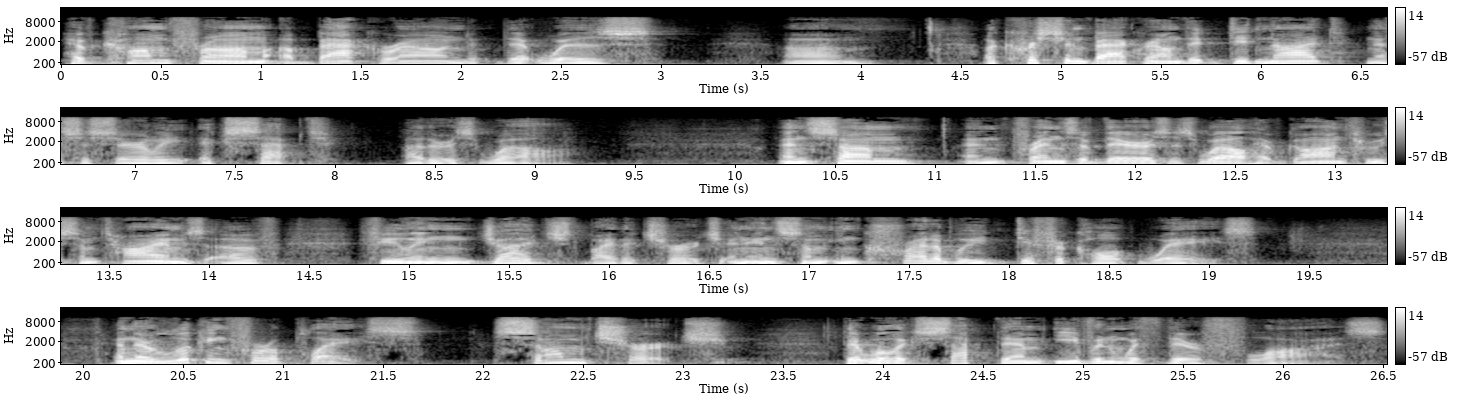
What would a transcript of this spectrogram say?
have come from a background that was um, a Christian background that did not necessarily accept others well. And some, and friends of theirs as well, have gone through some times of feeling judged by the church and in some incredibly difficult ways. And they're looking for a place, some church, that will accept them even with their flaws.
